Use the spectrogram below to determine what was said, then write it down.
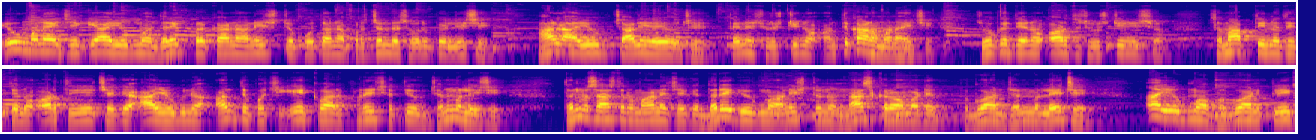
એવું મનાય છે કે આ યુગમાં દરેક પ્રકારના અનિષ્ટ પોતાના પ્રચંડ સ્વરૂપે લેશે હાલ આ યુગ ચાલી રહ્યો છે. તેને સૃષ્ટિનો અંતકાળ મનાય છે. જો કે તેનો અર્થ સૃષ્ટિની સમાપ્તિ નથી, તેનો અર્થ એ છે કે આ યુગના અંત પછી એકવાર ફરી સતયુગ જન્મ લેશે ધર્મશાસ્ત્ર માને છે કે દરેક યુગમાં અનિષ્ટનો નાશ કરવા માટે ભગવાન જન્મ લે છે. આ યુગમાં ભગવાન ક્લિક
